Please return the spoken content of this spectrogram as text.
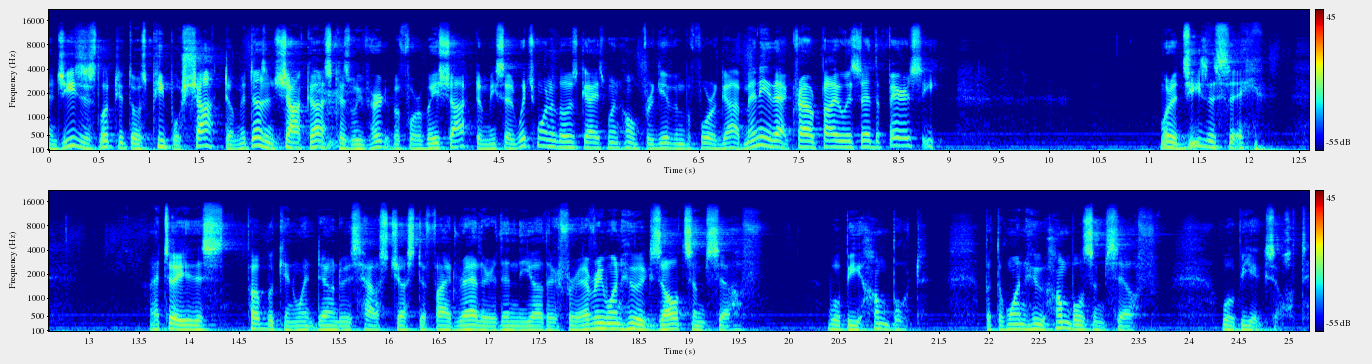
And Jesus looked at those people, shocked them. It doesn't shock us because we've heard it before, but he shocked them. He said, Which one of those guys went home forgiven before God? Many of that crowd probably would have said, The Pharisee. What did Jesus say? I tell you, this publican went down to his house justified rather than the other. For everyone who exalts himself will be humbled, but the one who humbles himself will be exalted.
